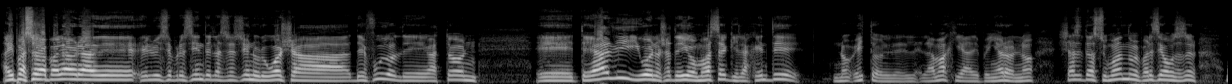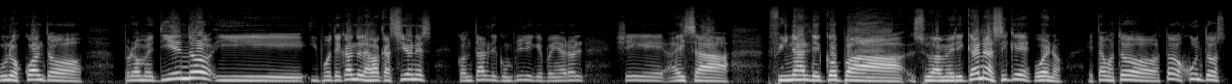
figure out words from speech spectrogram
Ahí pasó la palabra del vicepresidente de la Asociación Uruguaya de Fútbol, de Gastón eh, Tealdi. Y bueno, ya te digo, allá que la gente, no, esto, la magia de Peñarol, ¿no? Ya se está sumando, me parece que vamos a hacer unos cuantos prometiendo y hipotecando las vacaciones con tal de cumplir y que Peñarol llegue a esa final de Copa Sudamericana. Así que, bueno, estamos todos, todos juntos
